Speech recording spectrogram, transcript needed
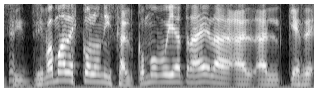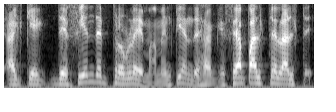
Si, si vamos a descolonizar, ¿cómo voy a traer a- al, al que, al que defiende el problema? ¿Me entiendes? A que sea parte del arte,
